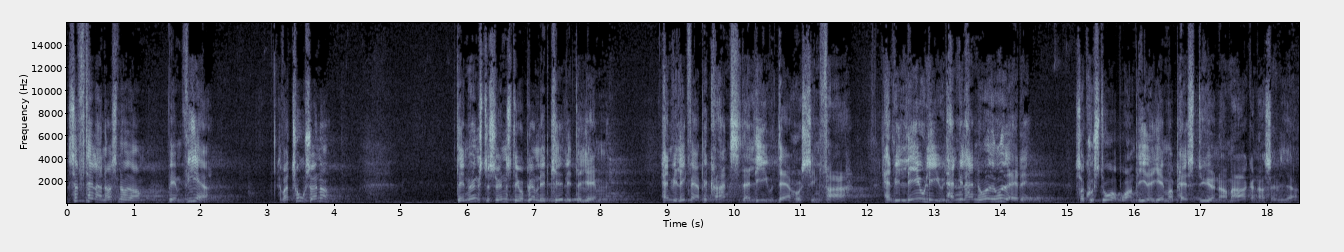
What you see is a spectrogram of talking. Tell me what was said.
Så fortæller han også noget om, hvem vi er. Der var to sønner. Den yngste synes, det var blevet lidt kedeligt derhjemme. Han ville ikke være begrænset af livet der hos sin far. Han ville leve livet. Han ville have noget ud af det. Så kunne storebroren blive derhjemme og passe dyrene og markerne osv. Og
